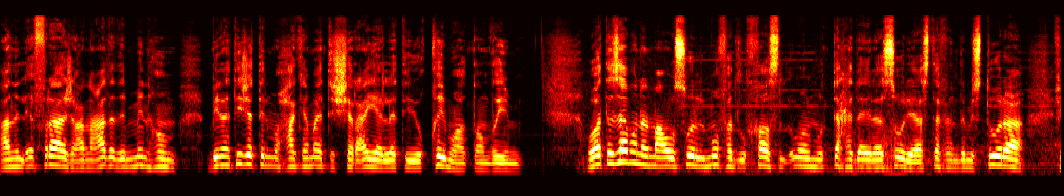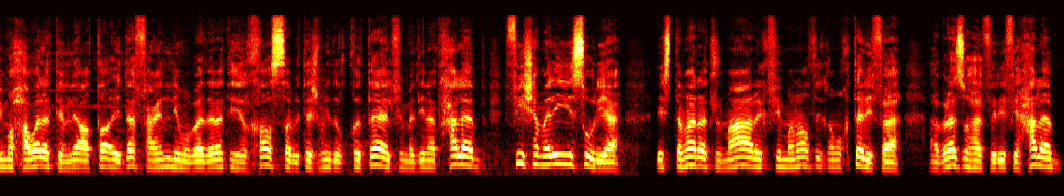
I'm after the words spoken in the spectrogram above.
عن الإفراج عن عدد منهم بنتيجة المحاكمات الشرعية التي يقيمها التنظيم. وتزامنا مع وصول الموفد الخاص للأمم المتحدة إلى سوريا ستيفن دمستورا في محاولة لإعطاء دفع لمبادرته الخاصة بتجميد القتال في مدينة حلب في شمالي سوريا. استمرت المعارك في مناطق مختلفة أبرزها في ريف حلب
